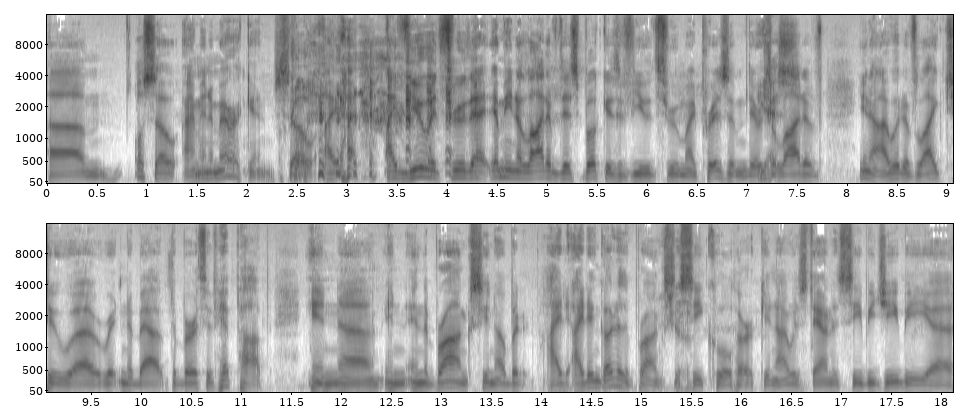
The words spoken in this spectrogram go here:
Um, also, I'm an American, so I, I view it through that. I mean, a lot of this book is viewed through my prism. There's Yes. a lot of, you know, I would have liked to uh, written about the birth of hip hop in uh, in in the Bronx, you know, but I, I didn't go to the Bronx to see Kool Herc. You know, I was down at CBGB. Uh,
